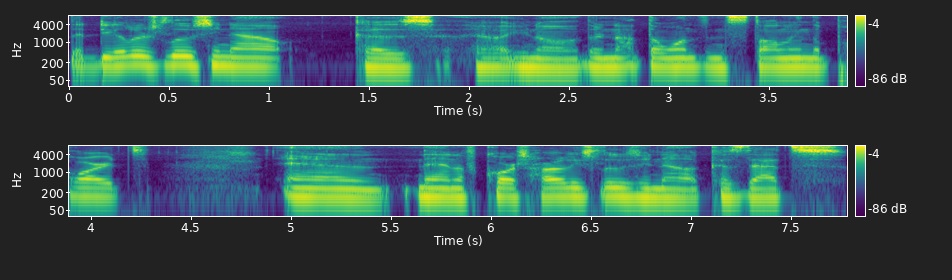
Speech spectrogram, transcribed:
the dealer's losing out because uh, you know they're not the ones installing the parts, and then of course Harley's losing out because that's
